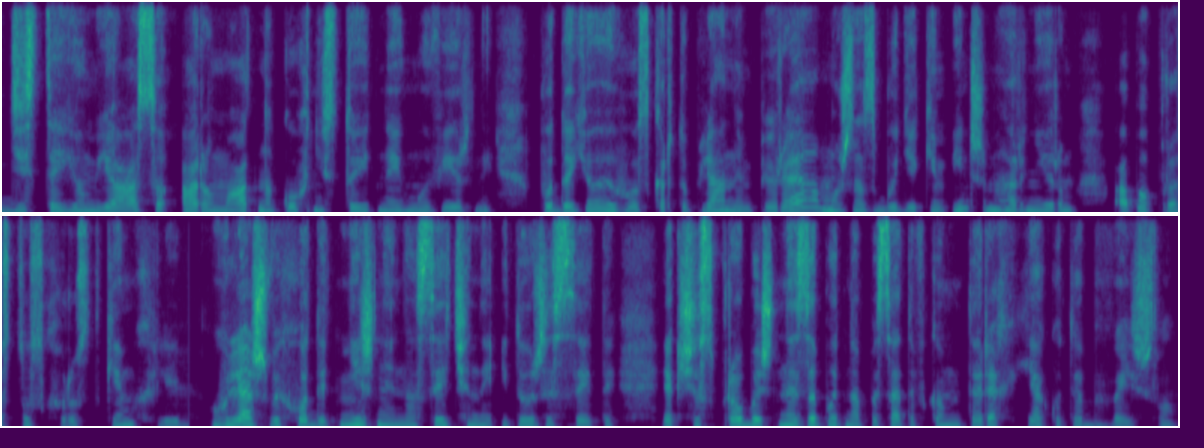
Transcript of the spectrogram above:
Дістаю м'ясо, аромат на кухні стоїть неймовірний. Подаю його з картопляним пюре, можна з будь-яким іншим гарніром, або просто з хрустким хлібом. Гуляш виходить ніжний, насичений і дуже ситий. Якщо спробуєш, не забудь написати в коментарях, як у тебе вийшло.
